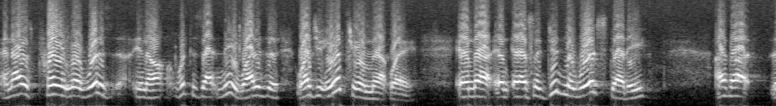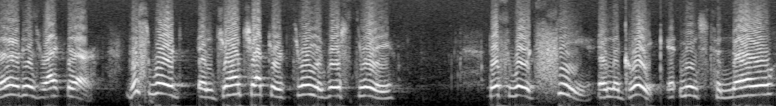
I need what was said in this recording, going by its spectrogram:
And I was praying, Lord, what is, you know, what does that mean? Why did the, why did you answer him that way? And, uh, and as I did my word study, I thought, there it is right there. This word in John chapter 3 and verse 3, this word see in the Greek, it means to know,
